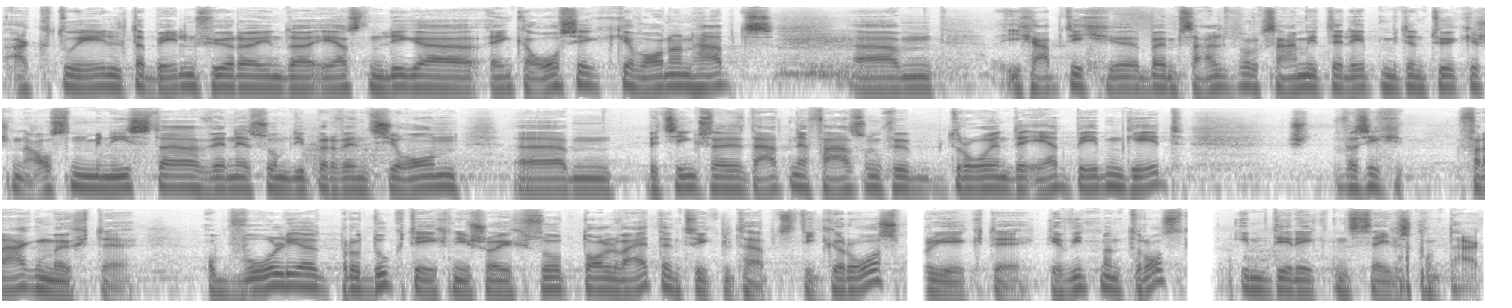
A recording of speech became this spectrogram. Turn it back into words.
aktuell Tabellenführer in der ersten Liga NK Osijek gewonnen habt. Ähm, ich habe dich äh, beim Salzburg Summit erlebt mit dem türkischen Außenminister, wenn es um die Prävention ähm, bzw. Datenerfassung für drohende Erdbeben geht. Was ich fragen möchte, obwohl ihr produkttechnisch euch so toll weiterentwickelt habt, die Großprojekte gewinnt man trotzdem im direkten Sales-Kontakt.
